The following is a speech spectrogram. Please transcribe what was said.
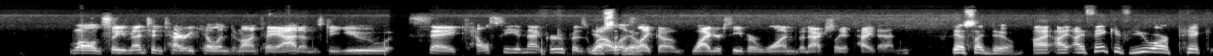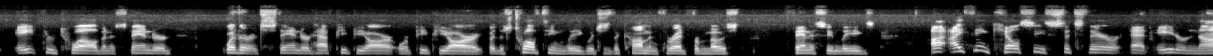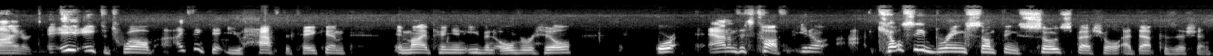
Well, so you mentioned Tyreek Hill and Davante Adams. Do you say Kelce in that group as Yes, well as like a wide receiver one, but actually a tight end? Yes, I do. I, I, I think if you are pick eight through 12 in a standard, whether it's standard half PPR or PPR, but there's 12 team league, which is the common thread for most fantasy leagues. I, I think Kelce sits there at eight or nine or eight, eight to 12. I think that you have to take him, in my opinion, even over Hill or Adams. It's tough. You know, Kelce brings something so special at that position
